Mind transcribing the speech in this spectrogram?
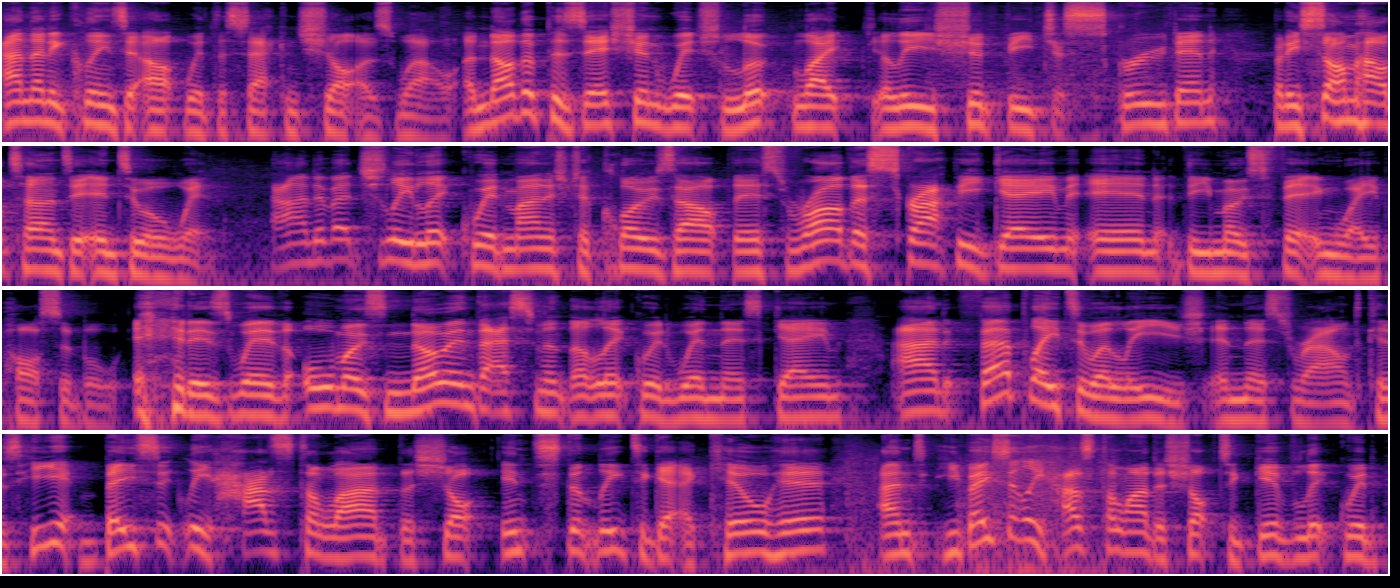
and then he cleans it up with the second shot as well. Another position which looked like Elige should be just screwed in, but he somehow turns it into a win. And eventually Liquid managed to close out this rather scrappy game in the most fitting way possible. It is with almost no investment that Liquid win this game, and fair play to Elige in this round, because he basically has to land the shot instantly to get a kill here, and he basically has to land a shot to give Liquid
